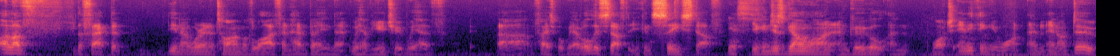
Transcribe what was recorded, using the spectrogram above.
I love the fact that you know we're in a time of life and have been that we have YouTube, we have uh, Facebook, we have all this stuff that you can see stuff. yes. You can just go online and Google and watch anything you want, and, and I do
